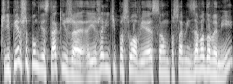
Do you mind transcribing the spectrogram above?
Czyli pierwszy punkt jest taki, że jeżeli ci posłowie są posłami zawodowymi,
